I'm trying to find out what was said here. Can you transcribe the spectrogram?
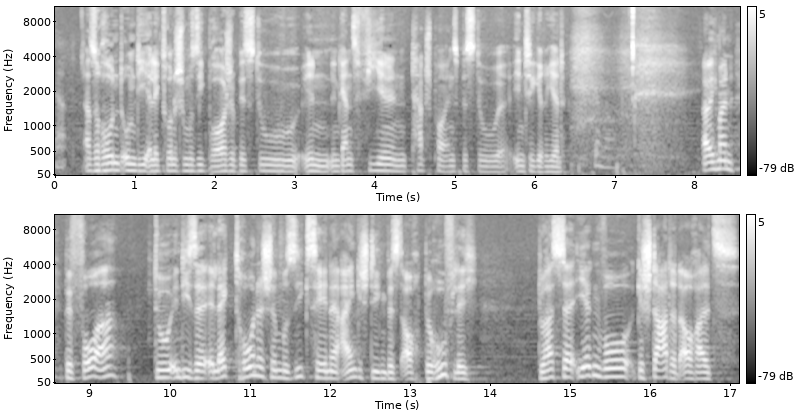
Ja. Also rund um die elektronische Musikbranche bist du in, in ganz vielen Touchpoints bist du integriert. Genau. Aber ich meine, bevor du in diese elektronische Musikszene eingestiegen bist, auch beruflich, Du hast ja irgendwo gestartet, auch als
